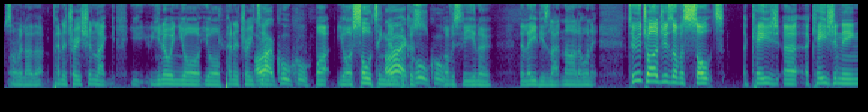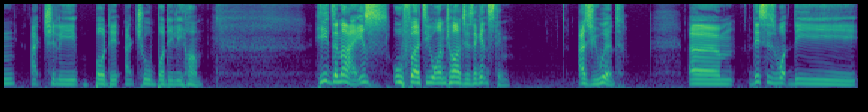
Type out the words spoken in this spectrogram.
something like that. Penetration, like you you know when you're you're penetrating, All right, cool, cool. but you're assaulting them Alright, because cool, cool. obviously you know the lady's like, nah, I don't want it. Two charges of assault, occasion, uh, occasioning actually body actual bodily harm. He denies all 31 charges against him, as you would. Um, this is what the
